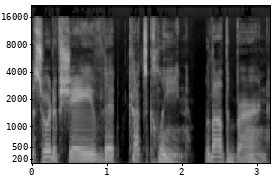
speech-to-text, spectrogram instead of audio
The sort of shave that cuts clean without the burn.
